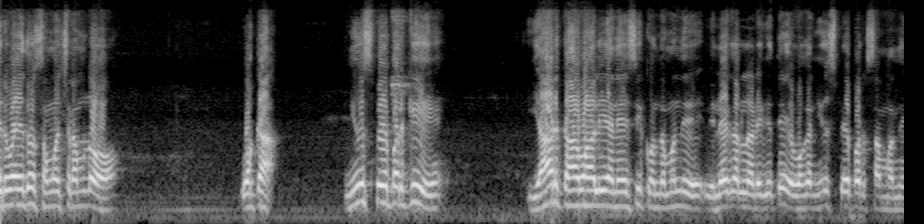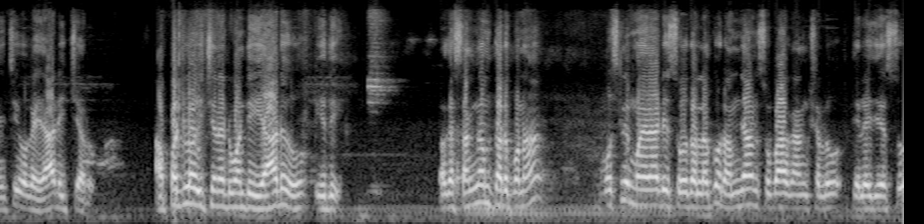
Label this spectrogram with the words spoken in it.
ఇరవై ఐదో సంవత్సరంలో ఒక న్యూస్ పేపర్కి యాడ్ కావాలి అనేసి కొంతమంది విలేకరులు అడిగితే ఒక న్యూస్ పేపర్కి సంబంధించి ఒక యాడ్ ఇచ్చారు. అప్పట్లో ఇచ్చినటువంటి యాడు ఇది. ఒక సంఘం తరపున ముస్లిం మైనార్టీ సోదరులకు రంజాన్ శుభాకాంక్షలు తెలియజేస్తూ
